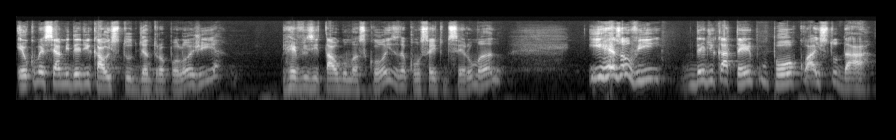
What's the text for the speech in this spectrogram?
eu comecei a me dedicar ao estudo de antropologia, revisitar algumas coisas, né, o conceito de ser humano, e resolvi dedicar tempo um pouco a estudar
